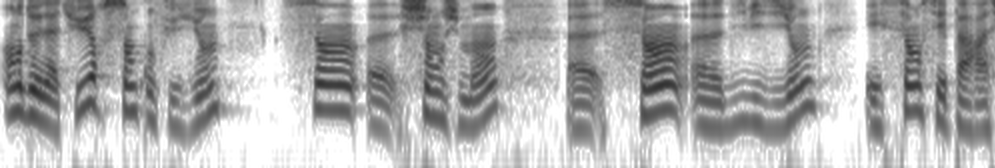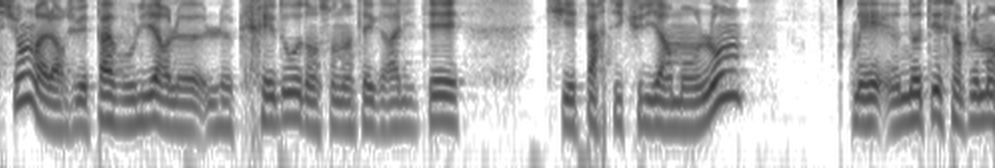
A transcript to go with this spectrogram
en deux natures, sans confusion, sans changement, sans division, et sans séparation. Alors je ne vais pas vous lire le, credo dans son intégralité qui est particulièrement long, mais notez simplement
